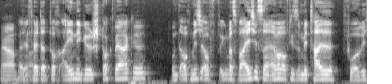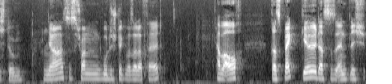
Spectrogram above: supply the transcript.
Ja, Weil er ja. fällt da doch einige Stockwerke und auch nicht auf irgendwas Weiches, sondern einfach auf diese Metallvorrichtung. Ja, es ist schon ein gutes Stück, was er da fällt. Aber auch Respekt, Gil, dass du es endlich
